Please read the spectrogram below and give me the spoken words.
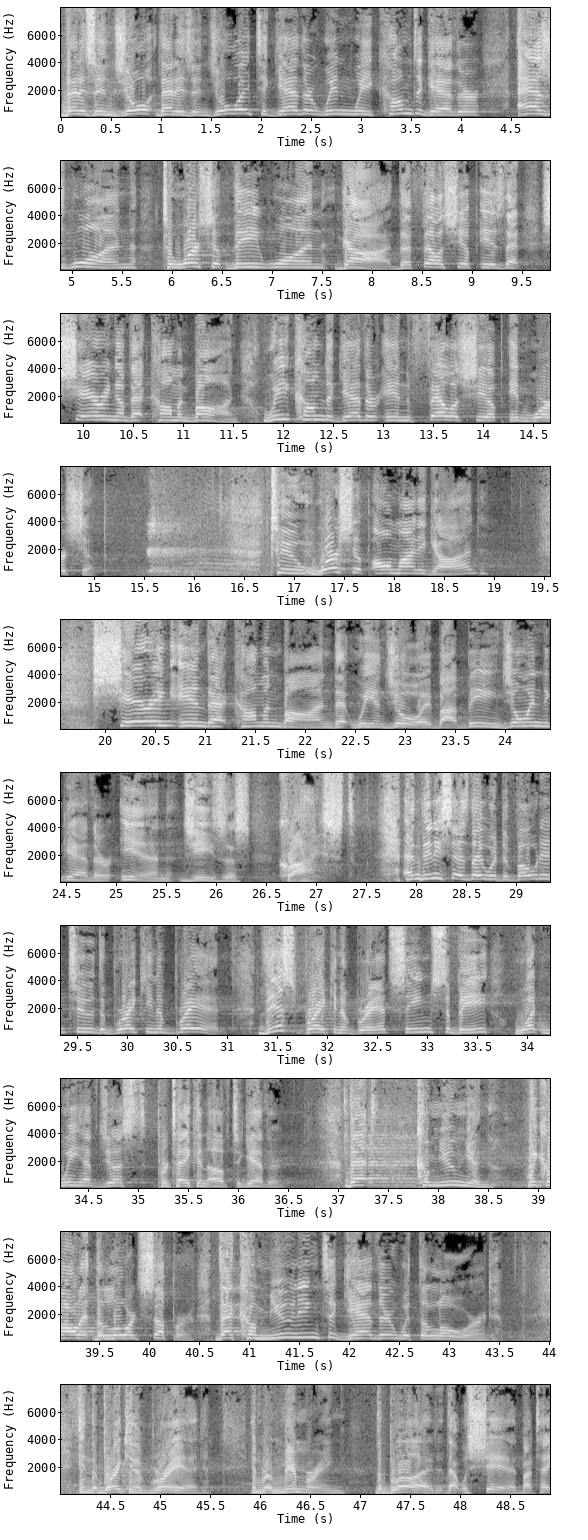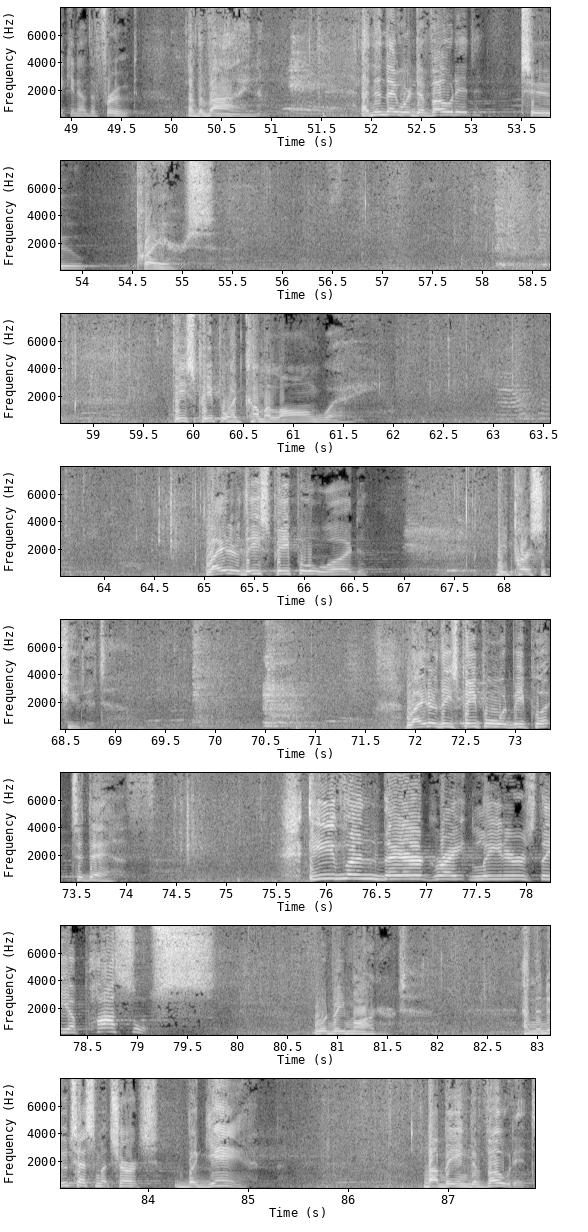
that is, enjoy, that is enjoyed together when we come together as one to worship the one God. The fellowship is that sharing of that common bond. We come together in fellowship in worship to worship Almighty God sharing in that common bond that we enjoy by being joined together in Jesus Christ. And then he says they were devoted to the breaking of bread. This breaking of bread seems to be what we have just partaken of together. That communion, we call it the Lord's Supper. That communing together with the Lord in the breaking of bread, in remembering the blood that was shed by taking of the fruit of the vine. And then they were devoted to prayers. These people had come a long way. Later, these people would be persecuted. Later, these people would be put to death. Even their great leaders, the apostles, would be martyred. And the New Testament church began by being devoted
